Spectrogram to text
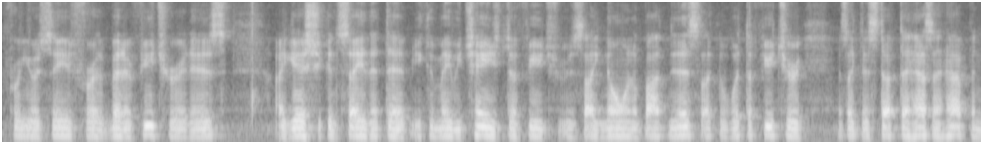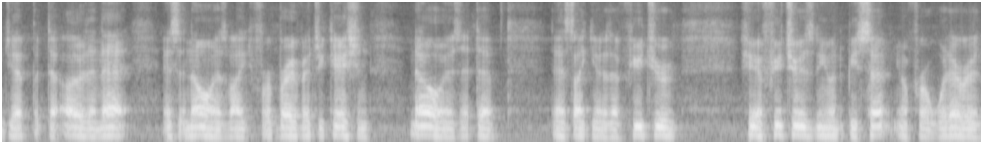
for your say for a better future it is I guess you can say that, that you can maybe change the future. It's like knowing about this, like with the future, it's like the stuff that hasn't happened yet. But the, other than that, is to know is like for brave education. No, is that the that's like you know the future your future is you know to be set you know for whatever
